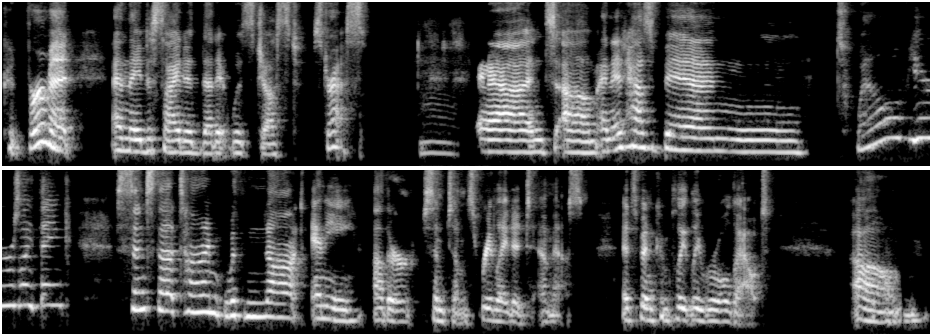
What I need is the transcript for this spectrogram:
confirm it. And they decided that it was just stress. Mm. And um, and it has been 12 years, I think, since that time with not any other symptoms related to MS. It's been completely ruled out. Um,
